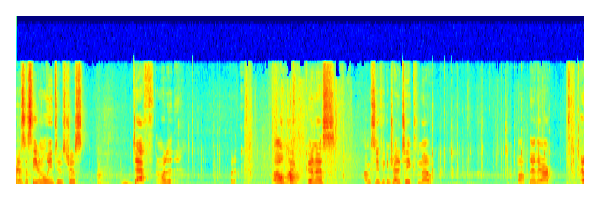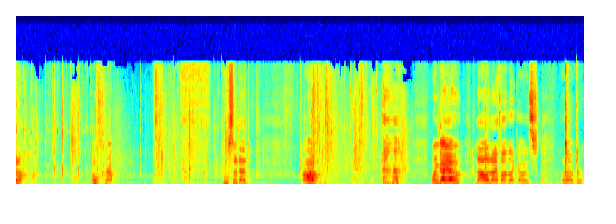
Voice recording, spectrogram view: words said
Where does this even lead to? It's just death. And what? What? Oh my goodness! I'm gonna see if we can try to take them out. Oh, there they are. Ugh. Oh crap! I'm so dead. Oh. One guy out. No, I thought that guy was whatever.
